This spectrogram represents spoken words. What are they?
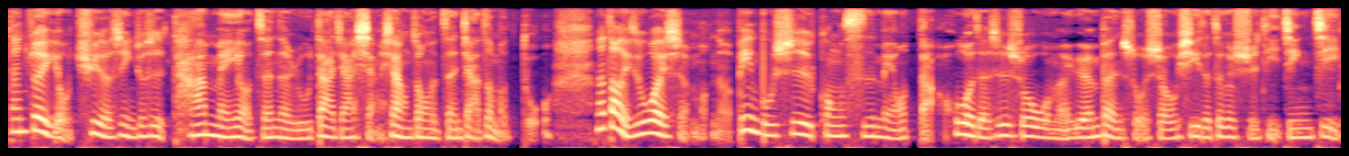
但最有趣的事情就是，它没有真的如大家想象中的增加这么多。那到底是为什么呢？并不是公司没有倒，或者是说我们原本所熟悉的这个实体经济，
